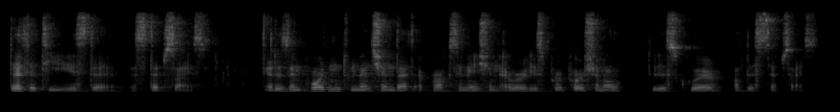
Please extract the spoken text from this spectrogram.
Delta t is the step size. It is important to mention that approximation error is proportional to the square of the step size.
